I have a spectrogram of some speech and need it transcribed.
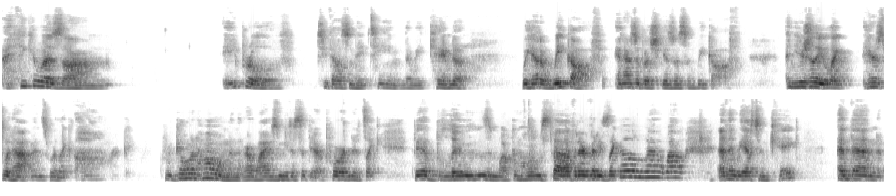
I think it was um, April of 2018 that we came to. We had a week off. And Anheuser-Busch gives us a week off, and usually, like, here's what happens: we're like, oh, we're, we're going home, and then our wives meet us at the airport, and it's like they have balloons and welcome home stuff, and everybody's like, oh wow, wow, and then we have some cake, and then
